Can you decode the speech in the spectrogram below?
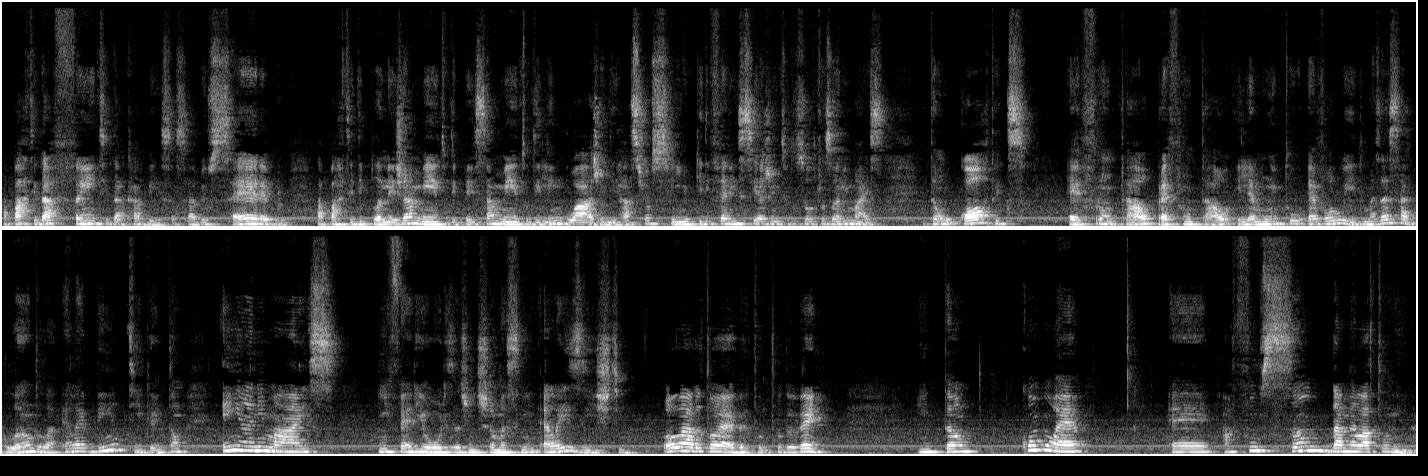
a parte da frente da cabeça, sabe? O cérebro, a parte de planejamento, de pensamento, de linguagem, de raciocínio, que diferencia a gente dos outros animais. Então, o córtex é, frontal, pré-frontal, ele é muito evoluído, mas essa glândula, ela é bem antiga. Então, em animais inferiores, a gente chama assim, ela existe. Olá, doutor Everton, tudo bem? Então, como é, é a função da melatonina?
